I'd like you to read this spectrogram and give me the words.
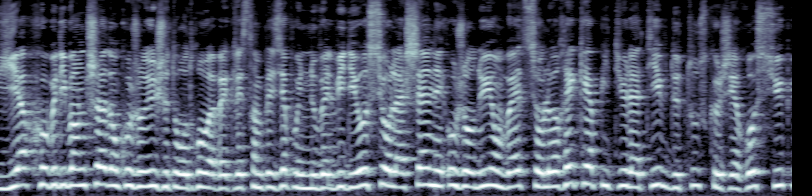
Yahoo Bancha, donc aujourd'hui je te retrouve avec l'extrême plaisir pour une nouvelle vidéo sur la chaîne et aujourd'hui on va être sur le récapitulatif de tout ce que j'ai reçu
